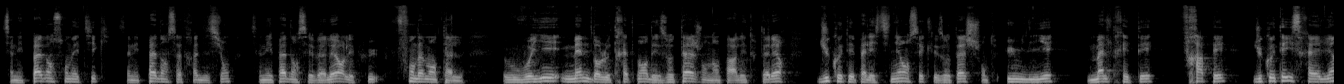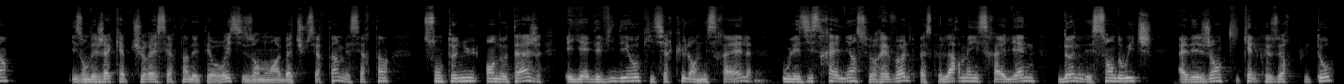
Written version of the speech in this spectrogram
Ça n'est pas dans son éthique, ça n'est pas dans sa tradition, ça n'est pas dans ses valeurs les plus fondamentales. Vous voyez, même dans le traitement des otages, on en parlait tout à l'heure, du côté palestinien, on sait que les otages sont humiliés, maltraités, frappés. Du côté israélien, ils ont déjà capturé certains des terroristes, ils en ont abattu certains, mais certains sont tenus en otage. Et il y a des vidéos qui circulent en Israël où les Israéliens se révoltent parce que l'armée israélienne donne des sandwichs à des gens qui, quelques heures plus tôt,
